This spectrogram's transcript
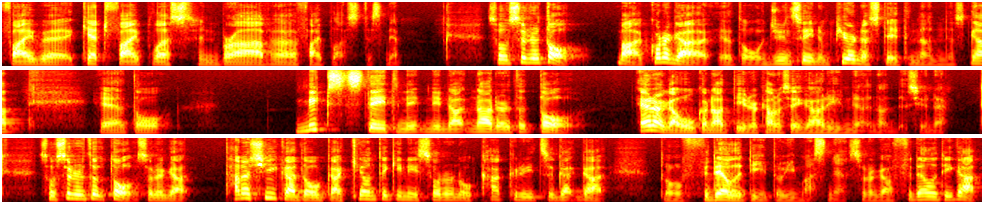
5 ket phi plus and bra phi plus ですね。そうすると、まあ、これが、えっと、純粋な pure な state なんですが、えっと、 mixed state になると、エラーが行っている可能性があるなんですよね。そうすると、それが正しいかどうか、基本的にそれの確率ががとフィデリティと言いますね。それがフィデリティが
